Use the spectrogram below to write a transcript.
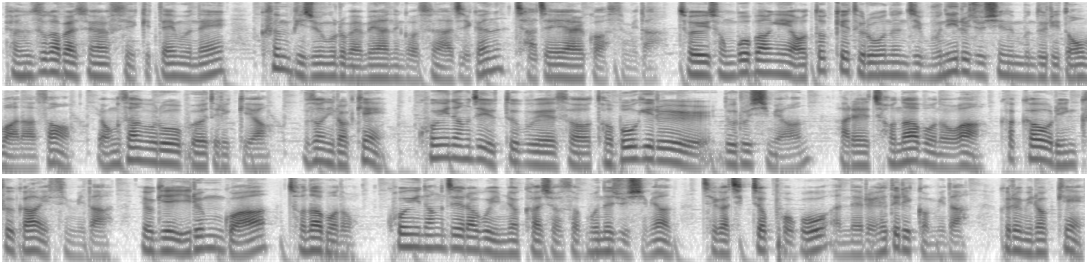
변수가 발생할 수 있기 때문에 큰 비중으로 매매하는 것은 아직은 자제해야 할 것 같습니다. 저희 정보방에 어떻게 들어오는지 문의를 주시는 분들이 너무 많아서 영상으로 보여드릴게요. 우선 이렇게 코인왕제 유튜브에서 더보기를 누르시면 아래 전화번호와 카카오 링크가 있습니다. 여기에 이름과 전화번호 코인 황제라고 입력하셔서 보내주시면 제가 직접 보고 안내를 해드릴 겁니다. 그럼 이렇게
